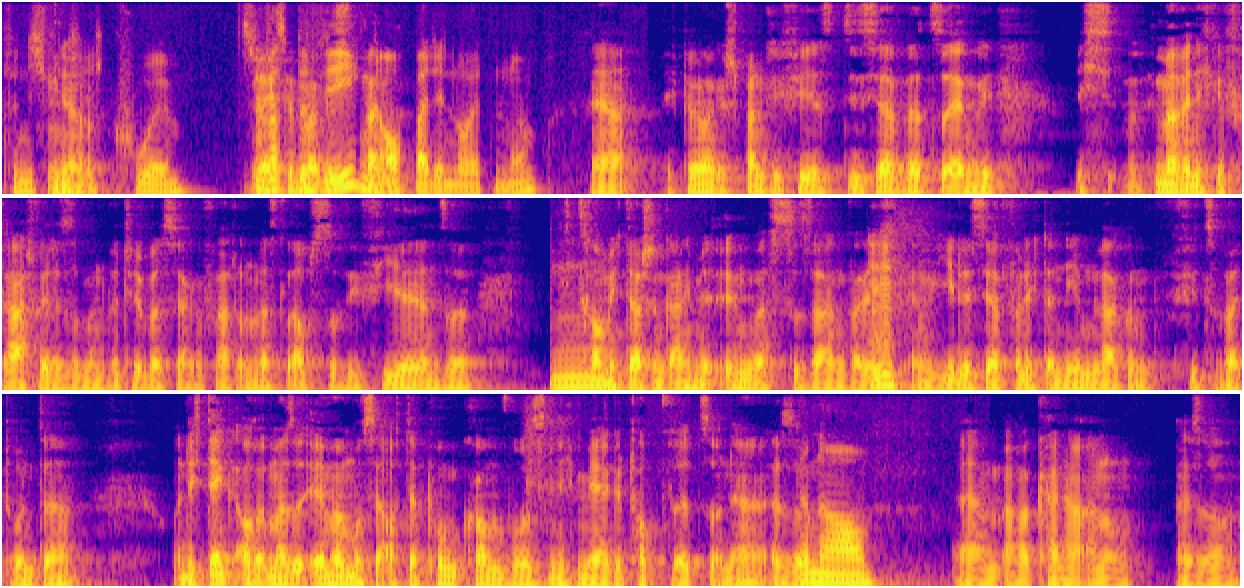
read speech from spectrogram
Finde ich, finde ja. ich echt cool. Dass wir ja, was bewegen auch bei den Leuten, ne? Ja, ich bin mal gespannt, wie viel es dieses Jahr wird. So irgendwie, ich, immer wenn ich gefragt werde, so man wird hier über das Jahr gefragt, und was glaubst du, wie viel? Und so, ich traue mich da schon gar nicht mehr irgendwas zu sagen, weil ich mhm. irgendwie jedes Jahr völlig daneben lag und viel zu weit runter. Und ich denke auch immer so, immer muss ja auch der Punkt kommen, wo es nicht mehr getoppt wird, so, ne? Also, genau. Ähm, aber keine Ahnung. Also.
